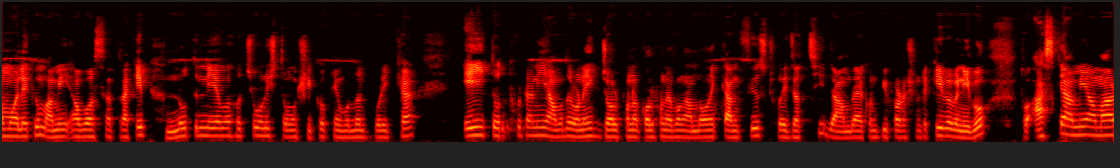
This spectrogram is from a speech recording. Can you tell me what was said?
আসসালামু আলাইকুম, আমি আবাসাত রাকিব। নতুন নিয়মে হচ্ছে উনিশতম শিক্ষক নিবন্ধন পরীক্ষা। এই তথ্যটা নিয়ে আমাদের অনেক জল্পনা কল্পনা এবং আমরা অনেক কনফিউজড হয়ে যাচ্ছি যে আমরা এখন প্রিপারেশনটা কীভাবে নিব। তো আজকে আমি আমার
